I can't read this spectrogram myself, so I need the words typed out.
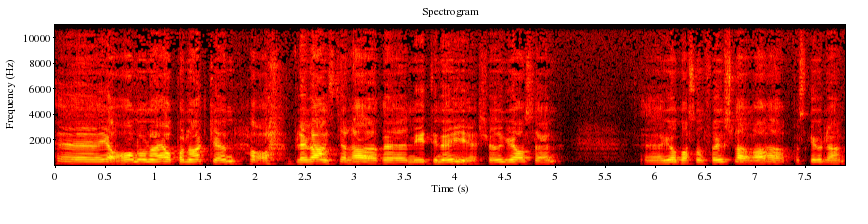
Eh, jag har några år på nacken. Jag blev anställd här eh, 99, 20 år sedan. Eh, jag jobbar som fyslärare här på skolan.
